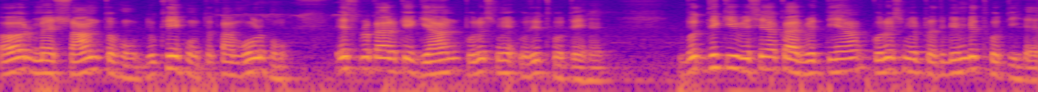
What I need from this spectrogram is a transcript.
और मैं शांत हूँ, दुखी हूँ तथा मूढ़ हूँ। इस प्रकार के ज्ञान पुरुष में उदित होते हैं। बुद्धि की विषयाकार वृत्तियाँ पुरुष में प्रतिबिंबित होती है।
